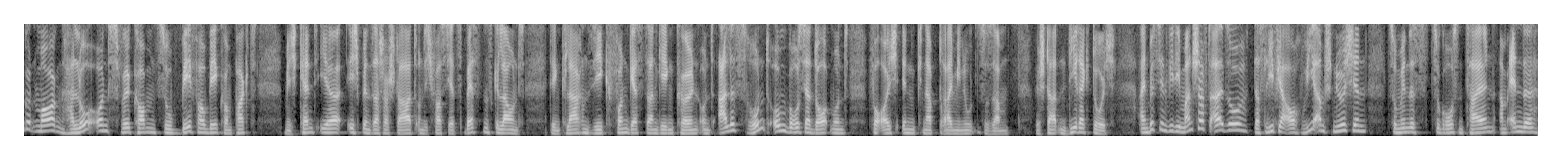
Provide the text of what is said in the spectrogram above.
guten Morgen, hallo und willkommen zu BVB Kompakt. Mich kennt ihr, ich bin Sascha Staat und ich fasse jetzt bestens gelaunt den klaren Sieg von gestern gegen Köln und alles rund um Borussia Dortmund für euch in knapp drei Minuten zusammen. Wir starten direkt durch. Ein bisschen wie die Mannschaft also, das lief ja auch wie am Schnürchen, zumindest zu großen Teilen. Am Ende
